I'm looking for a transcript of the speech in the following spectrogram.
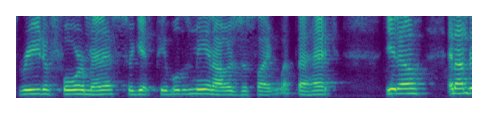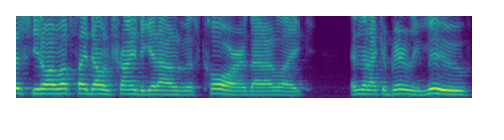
three to four minutes to get people to me. And I was just like, what the heck? You know? And I'm just, you know, I'm upside down trying to get out of this car that I like, and then I could barely move.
